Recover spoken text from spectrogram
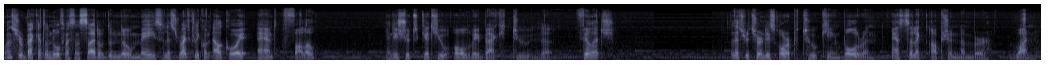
Once you're back at the northwestern side of the Gnome Maze, let's right click on Elkoy and follow. And this should get you all the way back to the village. Let's return this orb to King Bolren and select option number 1.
